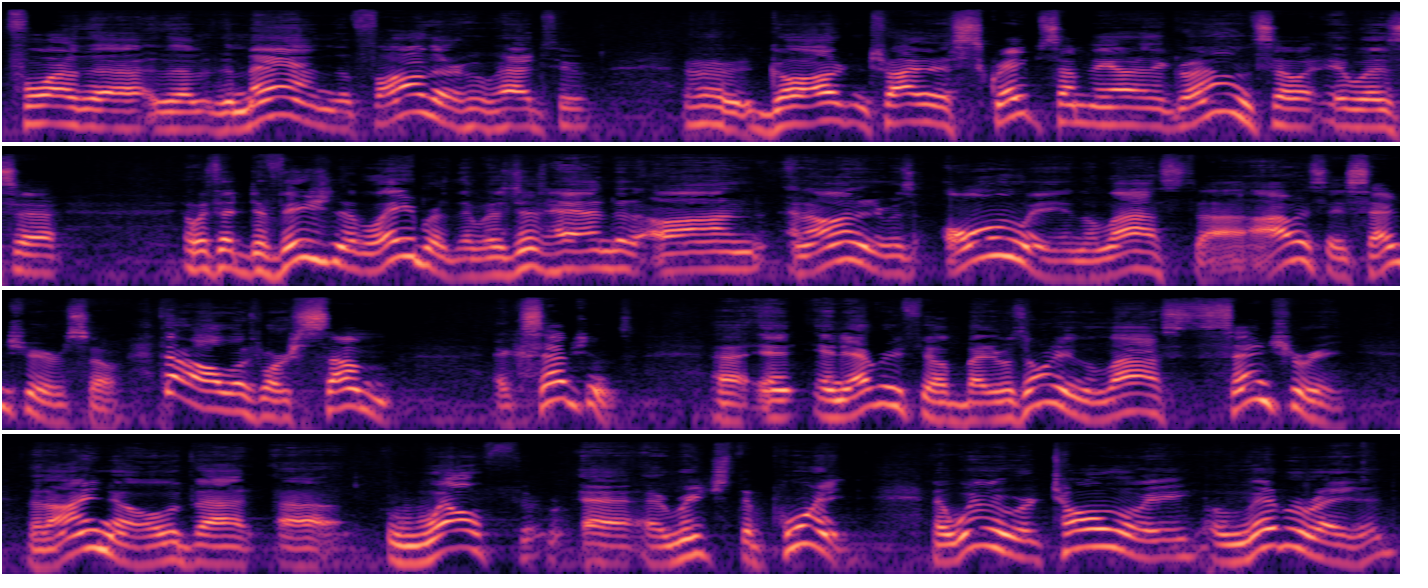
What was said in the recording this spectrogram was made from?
for the, the, the, man, the father who had to uh, go out and try to scrape something out of the ground. So it was, uh, it was a division of labor that was just handed on and on. And it was only in the last, uh, I would say, century or so. There always were some exceptions. Uh, in, in every field, but it was only in the last century that I know that uh, wealth uh, reached the point that women were totally liberated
